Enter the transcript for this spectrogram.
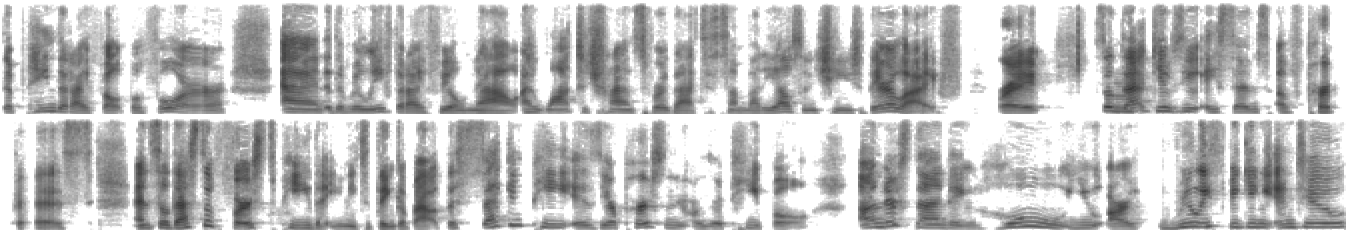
the pain that I felt before and the relief that I feel now. I want to transfer that to somebody else and change their life, right? So mm-hmm. that gives you a sense of purpose. And so that's the first P that you need to think about. The second P is your person or your people, understanding who you are really speaking into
